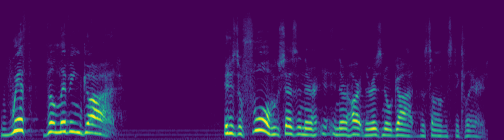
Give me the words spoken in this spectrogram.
with the living God. It is a fool who says in their, in their heart, There is no God, the psalmist declared.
